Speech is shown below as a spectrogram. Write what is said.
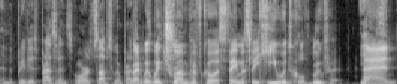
and the previous presidents or subsequent presidents. Right. With, with Trump, of course, famously he would call Rupert. Yes. And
